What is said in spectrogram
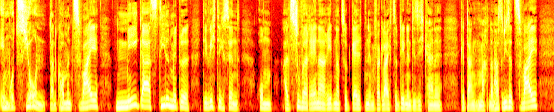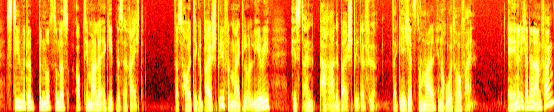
Emotion. Dann kommen zwei Mega-Stilmittel, die wichtig sind um als souveräner Redner zu gelten im Vergleich zu denen, die sich keine Gedanken machen. Dann hast du diese zwei Stilmittel benutzt und das optimale Ergebnis erreicht. Das heutige Beispiel von Michael O'Leary ist ein Paradebeispiel dafür. Da gehe ich jetzt nochmal in Ruhe drauf ein. Erinnere dich an den Anfang?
